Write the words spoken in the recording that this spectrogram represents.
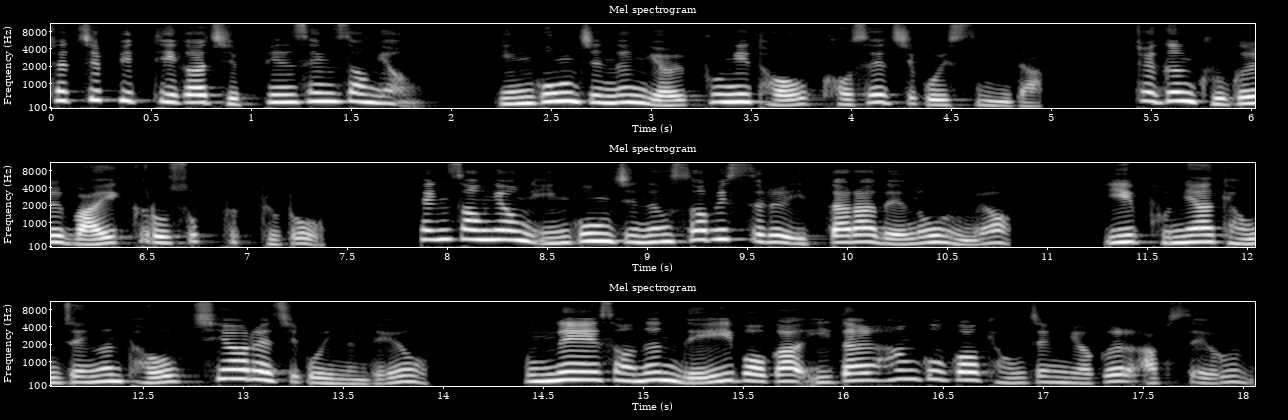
챗GPT가 집힌 생성형, 인공지능 열풍이 더욱 거세지고 있습니다. 최근 구글 마이크로소프트도 생성형 인공지능 서비스를 잇따라 내놓으며 이 분야 경쟁은 더욱 치열해지고 있는데요. 국내에서는 네이버가 이달 한국어 경쟁력을 앞세운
